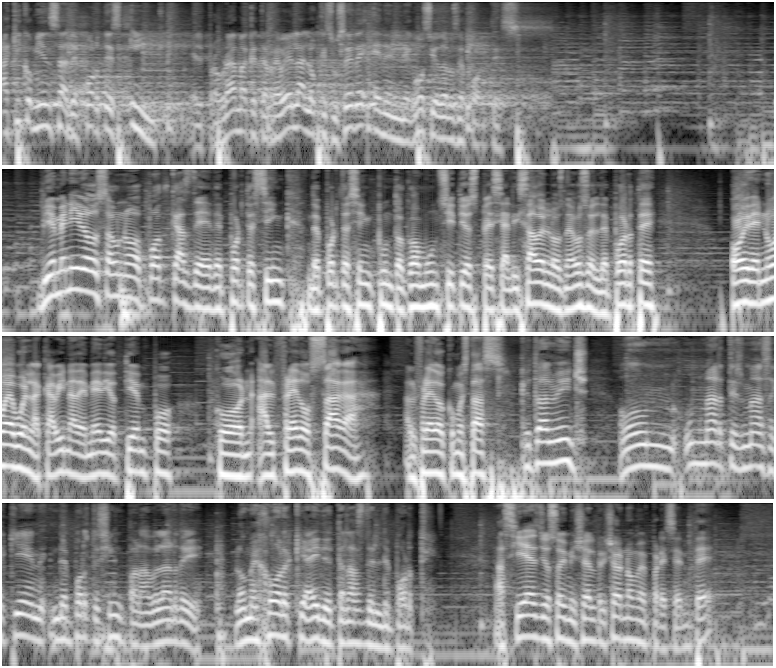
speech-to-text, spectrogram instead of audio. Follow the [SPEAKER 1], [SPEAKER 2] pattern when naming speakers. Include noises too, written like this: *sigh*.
[SPEAKER 1] Aquí comienza Deportes Inc., el programa que te revela lo que sucede en el negocio de los deportes.
[SPEAKER 2] Bienvenidos a un nuevo podcast de Deportes Inc., deportesinc.com, un sitio especializado en los negocios del deporte. Hoy de nuevo en la cabina de medio tiempo con Alfredo Saga. Alfredo, ¿cómo estás?
[SPEAKER 3] ¿Qué tal, Mitch? Un, un martes más aquí en Deportes Inc. para hablar de lo mejor que hay detrás del deporte.
[SPEAKER 2] Así es, yo soy Michelle Richaud, no me presenté.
